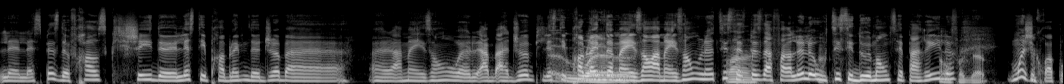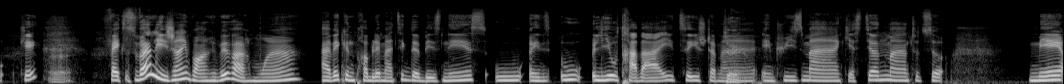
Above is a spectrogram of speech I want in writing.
l'espèce de phrase cliché de laisse tes problèmes de job à, à la maison, à, à job, puis laisse tes Euh, problèmes ouais. de maison à maison, là, tu sais, Ouais. cette espèce d'affaire-là, là, où tu sais, c'est deux mondes séparés, Oh, là. Moi, j'y crois pas, OK? Fait que souvent, les gens, ils vont arriver vers moi avec une problématique de business ou, ou liée au travail, tu sais, justement, épuisement, questionnement, tout ça. Mais,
